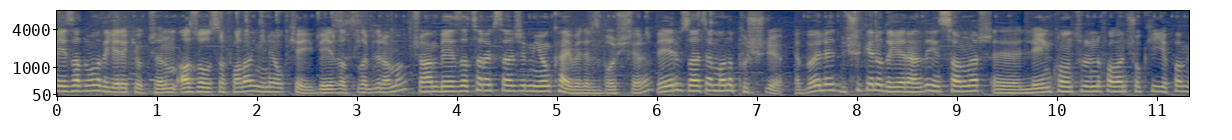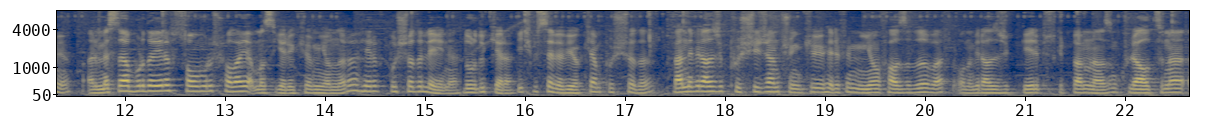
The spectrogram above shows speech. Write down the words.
Base atmama da gerek yok canım. Az olsa falan yine okey. Base atılabilir ama şu an base atarak sadece minyon kaybederiz boş yere. Ve herif zaten bana pushluyor. Ya böyle düşük elo'da genelde insanlar e, lane kontrolünü falan çok iyi yapamıyor. Hani mesela burada herif son vuruş falan yapması gerekiyor minyonlara. Herif pushladı lane'e. Durduk yere. Hiçbir sebebi yokken pushladı. Ben de birazcık pushlayacağım çünkü herifin minyon fazlalığı var. Onu birazcık geri püskürtmem lazım. Kule altına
